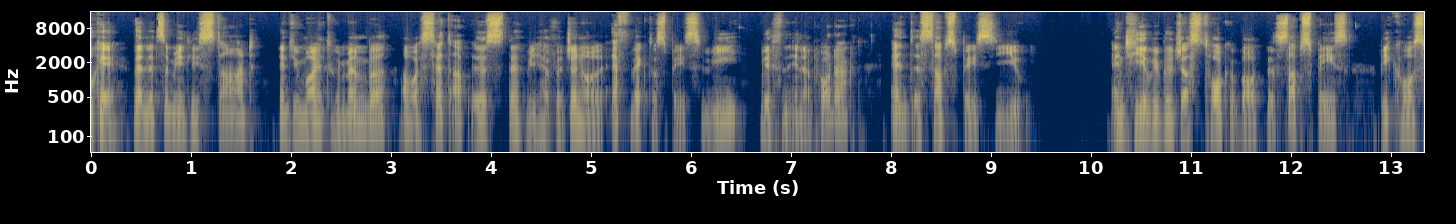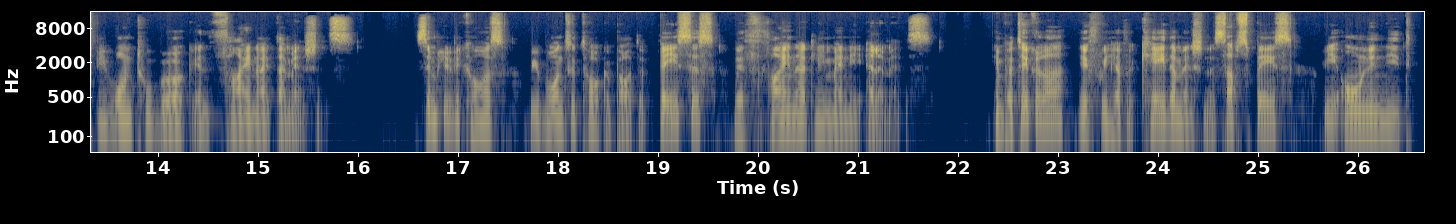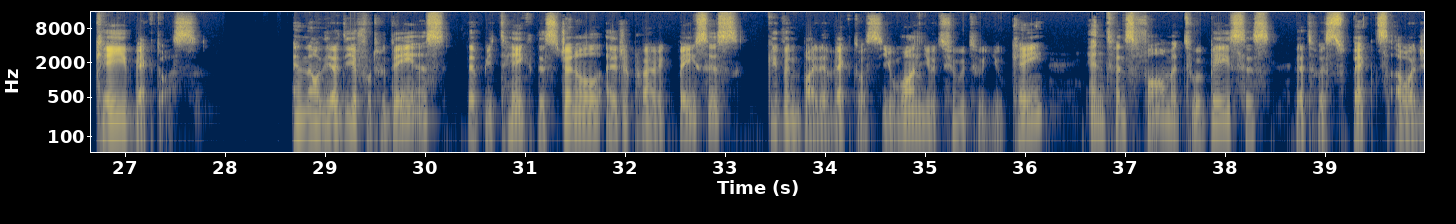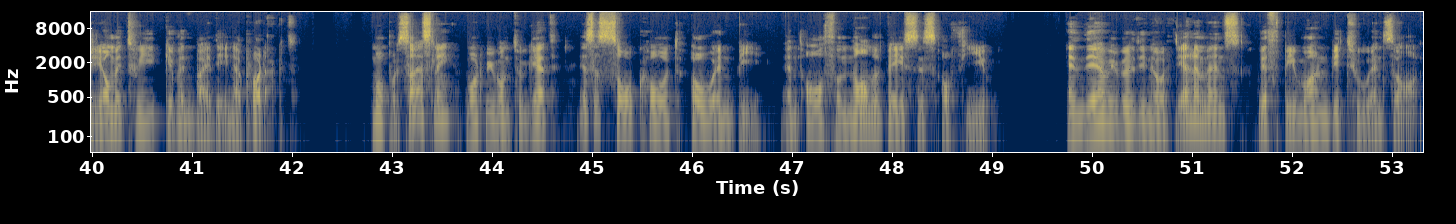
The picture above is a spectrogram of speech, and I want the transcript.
Okay, then let's immediately start and you might remember our setup is that we have a general F vector space V with an inner product and a subspace U. And here we will just talk about the subspace because we want to work in finite dimensions. Simply because we want to talk about a basis with finitely many elements. In particular, if we have a k-dimensional subspace, we only need k vectors. And now the idea for today is that we take this general algebraic basis given by the vectors u1, u2 to uk and transform it to a basis that respects our geometry given by the inner product. More precisely, what we want to get is a so-called ONB, an orthonormal basis of U. And there we will denote the elements with B1, B2 and so on.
